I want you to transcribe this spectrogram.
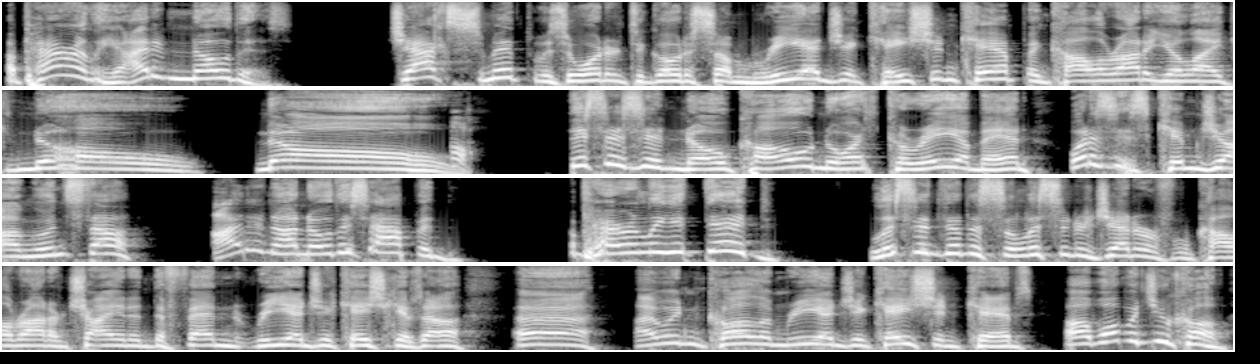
Apparently, I didn't know this. Jack Smith was ordered to go to some re education camp in Colorado. You're like, no, no. Oh. This isn't NOCO, North Korea, man. What is this, Kim Jong un style? I did not know this happened. Apparently, it did. Listen to the Solicitor General from Colorado trying to defend re education camps. Uh, uh, I wouldn't call them re education camps. Uh, what would you call them?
